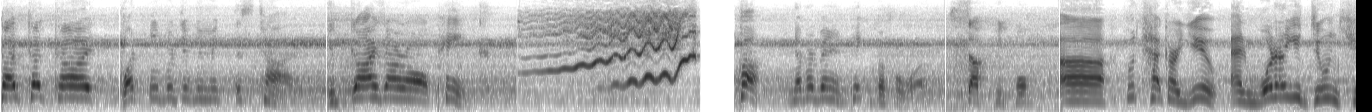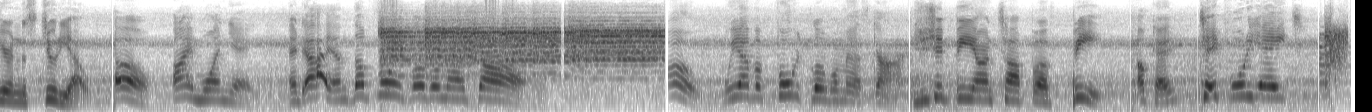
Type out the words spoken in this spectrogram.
Cut, cut, cut! What blooper did we make this time? You guys are all pink. Huh, never been in pink before. Sup, people? Uh, who the heck are you? And what are you doing here in the studio? Oh, I'm 1nye, and I am the fourth logo mascot! Oh, we have a fourth logo mascot. You should be on top of B. Okay. Take 48.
